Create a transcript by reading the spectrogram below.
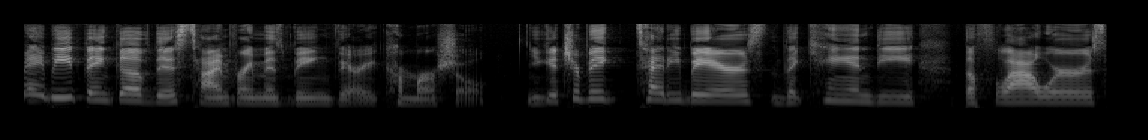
maybe think of this time frame as being very commercial. You get your big teddy bears, the candy, the flowers.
